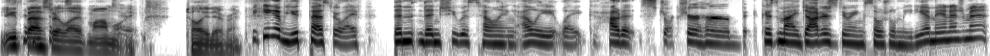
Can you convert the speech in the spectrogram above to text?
Youth pastor life, mom life, totally different. Speaking of youth pastor life, then then she was telling Ellie like how to structure her because my daughter's doing social media management.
